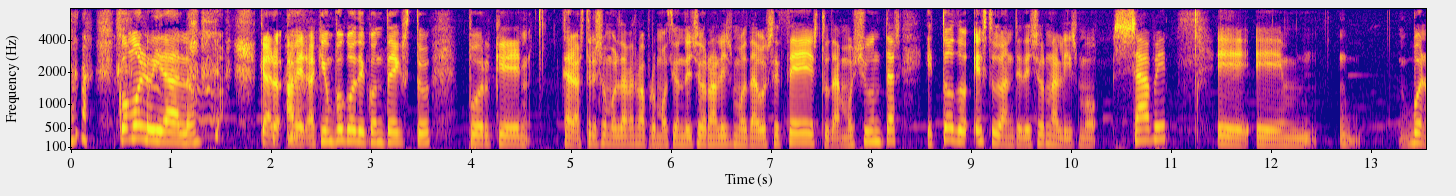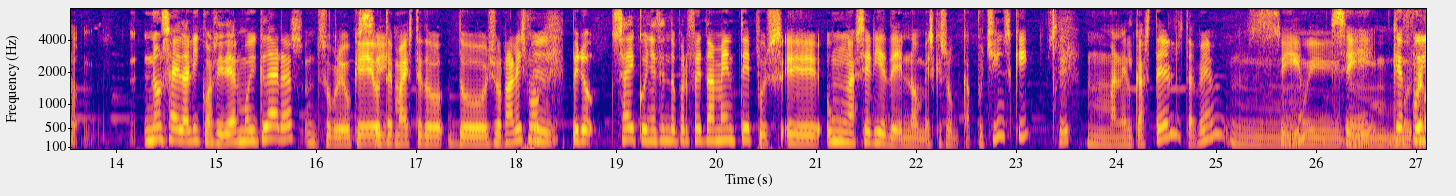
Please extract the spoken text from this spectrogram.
Como olvidalo? Claro, a ver, aquí un pouco de contexto porque claro, as tres somos da mesma promoción de xornalismo da USC, estudamos xuntas e todo estudante de xornalismo sabe eh, eh, bueno, non sai dali con as ideas moi claras sobre o que é sí. o tema este do, do xornalismo, mm. pero sai coñecendo perfectamente pois pues, eh, unha serie de nomes que son Kapuczynski, sí. Manel Castel tamén, mm, sí. moi sí. Mm, que foi,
